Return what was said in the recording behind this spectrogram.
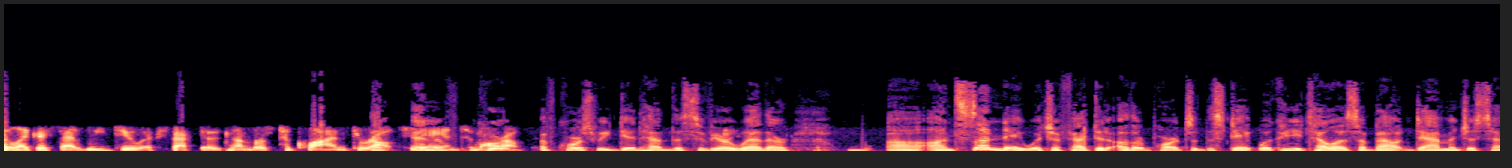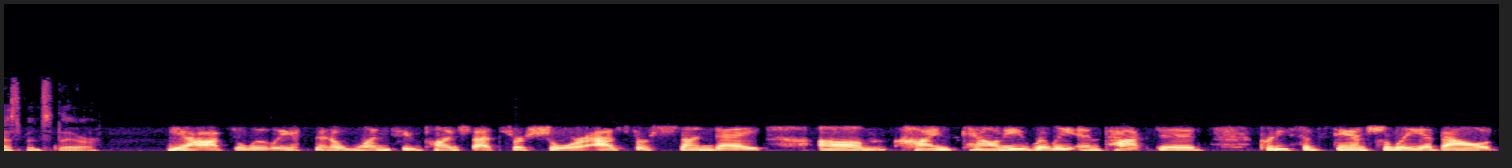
So, like I said, we do expect those numbers to climb throughout today and, and tomorrow. of course, we did have the severe weather uh, on Sunday, which affected other parts of the state. What can you tell us about damage assessments there? Yeah, absolutely. It's been a one-two punch, that's for sure. As for Sunday, um, Hinds County really impacted pretty substantially. About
